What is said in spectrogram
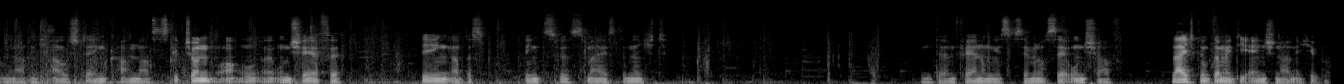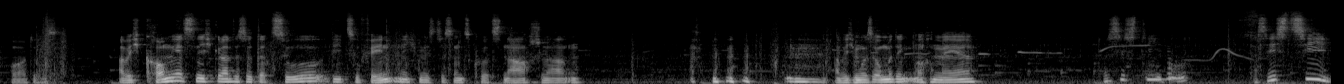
die man auch nicht ausstellen kann. Also es gibt schon äh, unschärfe Dinge, aber das bringt es fürs meiste nicht. In der Entfernung ist es immer noch sehr unscharf. Vielleicht damit die Engine halt nicht überfordert ist. Aber ich komme jetzt nicht gerade so dazu, die zu finden. Ich müsste sonst kurz nachschlagen. Aber ich muss unbedingt noch mehr. Das ist die. Das ist sie.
